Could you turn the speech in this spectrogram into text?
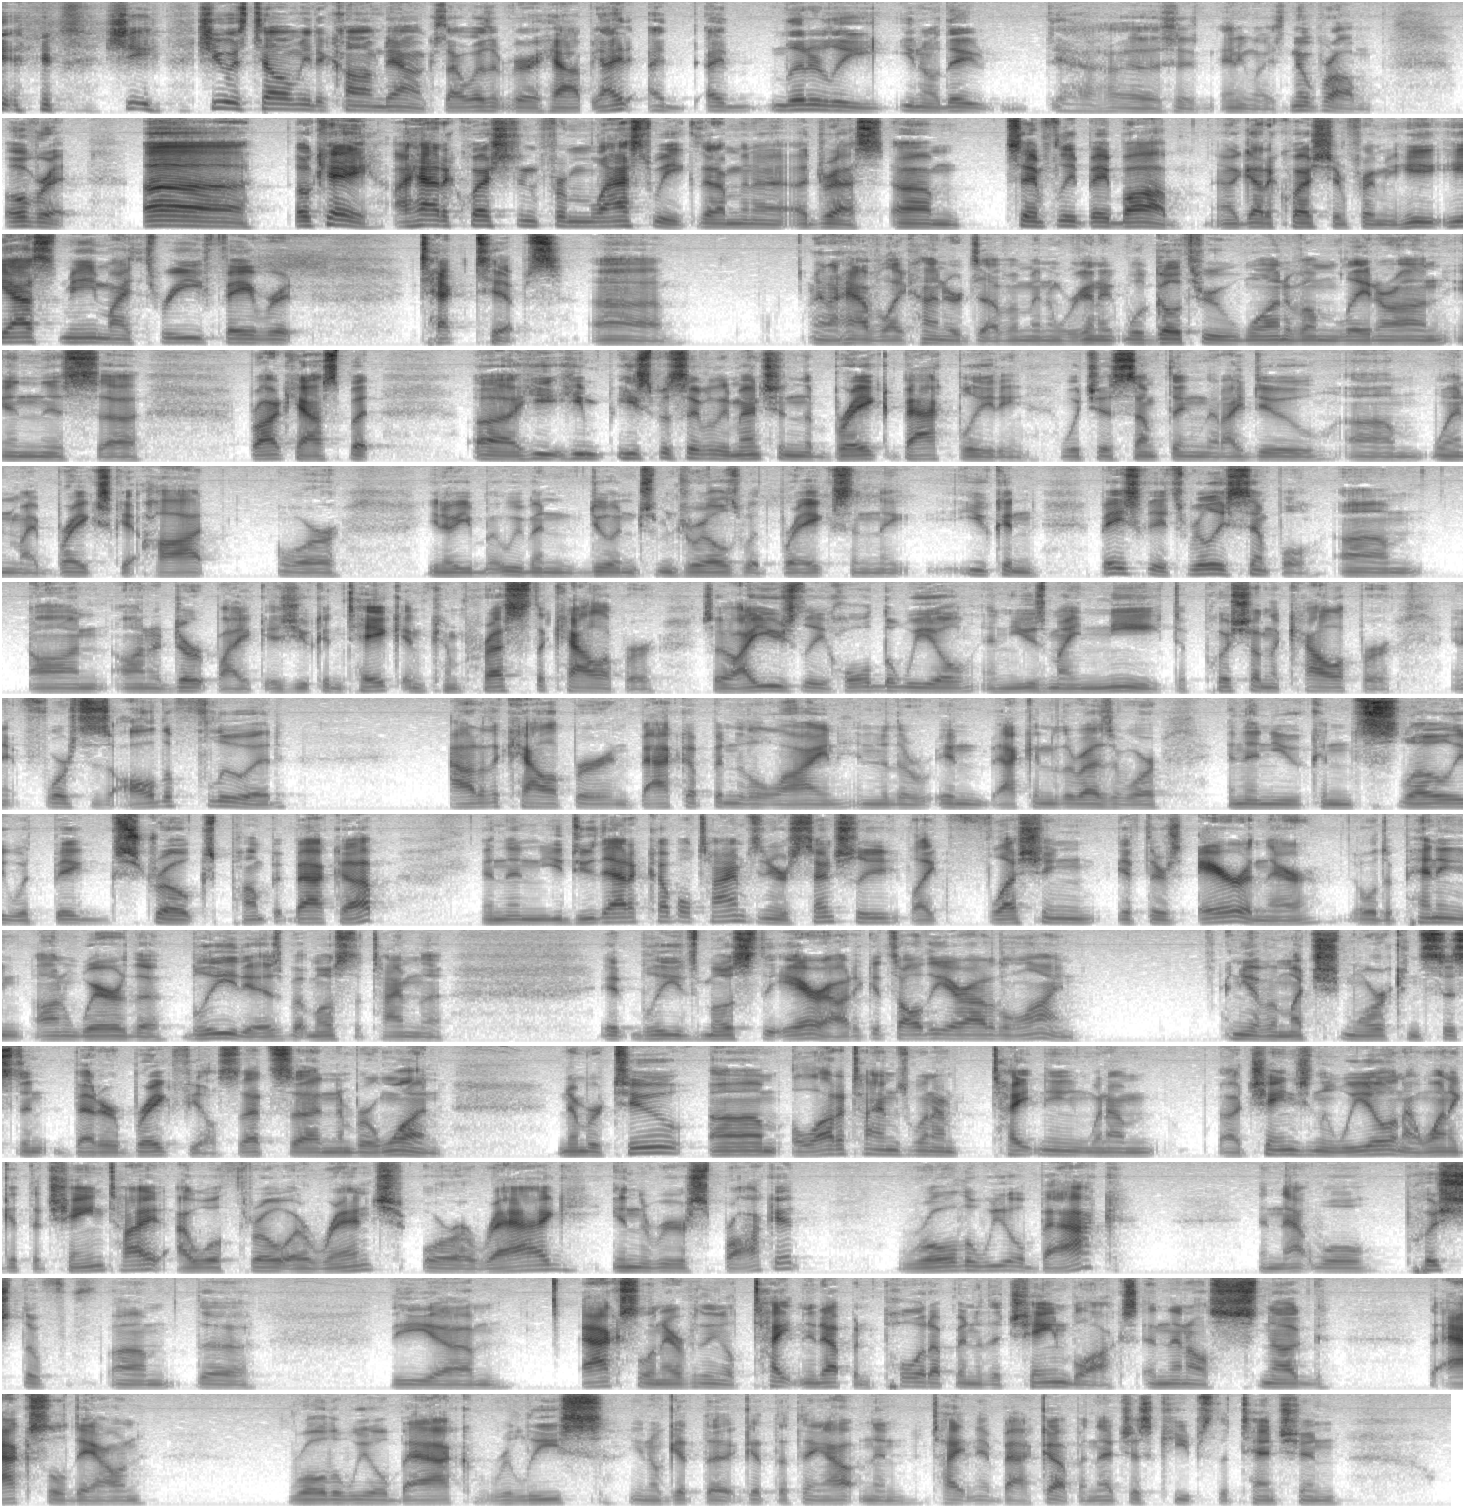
she she was telling me to calm down because I wasn't very happy. I, I I literally, you know, they. Uh, anyways, no problem. Over it. Uh, okay, I had a question from last week that I'm going to address. Um, San Felipe Bob, I got a question from you. He he asked me my three favorite tech tips. Uh, and I have like hundreds of them, and we're gonna we'll go through one of them later on in this uh, broadcast. But uh, he, he he specifically mentioned the brake back bleeding, which is something that I do um, when my brakes get hot, or you know you, we've been doing some drills with brakes, and you can basically it's really simple. Um, on on a dirt bike is you can take and compress the caliper. So I usually hold the wheel and use my knee to push on the caliper, and it forces all the fluid out of the caliper and back up into the line into the in back into the reservoir and then you can slowly with big strokes pump it back up and then you do that a couple times and you're essentially like flushing if there's air in there well depending on where the bleed is but most of the time the it bleeds most of the air out. It gets all the air out of the line, and you have a much more consistent, better brake feel. So that's uh, number one. Number two, um, a lot of times when I'm tightening, when I'm uh, changing the wheel and I want to get the chain tight, I will throw a wrench or a rag in the rear sprocket, roll the wheel back, and that will push the um, the the um, axle and everything. It'll tighten it up and pull it up into the chain blocks, and then I'll snug the axle down, roll the wheel back, release, you know, get the get the thing out, and then tighten it back up, and that just keeps the tension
